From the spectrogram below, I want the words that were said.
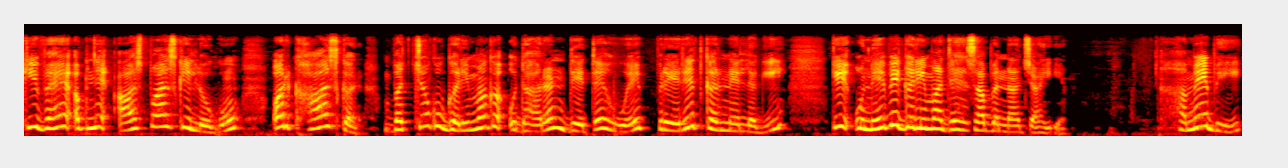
कि वह अपने आसपास के लोगों और खासकर बच्चों को गरिमा का उदाहरण देते हुए प्रेरित करने लगी कि उन्हें भी गरिमा जैसा बनना चाहिए। हमें भी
